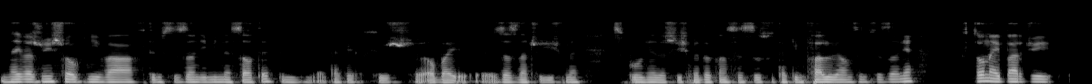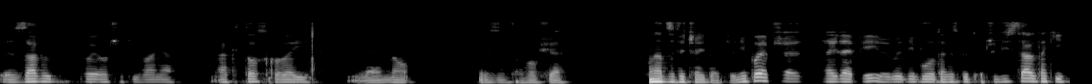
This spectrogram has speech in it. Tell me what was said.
najważniejsze ogniwa w tym sezonie Minnesoty, w tym, tak jak już obaj zaznaczyliśmy, wspólnie doszliśmy do konsensusu takim falującym sezonie. Kto najbardziej zawiódł Twoje oczekiwania, a kto z kolei no, prezentował się nadzwyczaj dobrze. Nie powiem, że najlepiej, żeby nie było tak zbyt oczywiste, ale taki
